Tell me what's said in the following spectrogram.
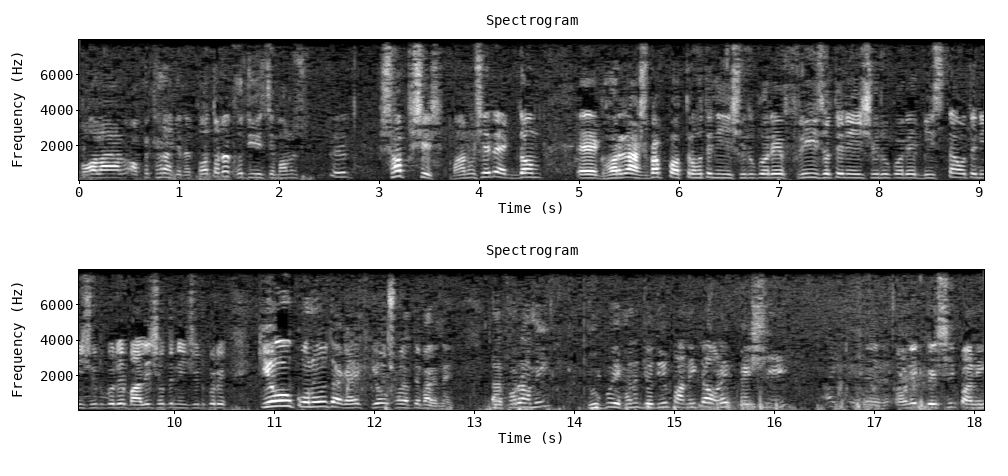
বলার অপেক্ষা রাখে না কতটা ক্ষতি হয়েছে মানুষের সব শেষ মানুষের একদম ঘরের আসবাবপত্র হতে নিয়ে শুরু করে ফ্রিজ হতে নিয়ে শুরু করে বিছনা হতে নিয়ে শুরু করে বালিশ হতে নিয়ে শুরু করে কেউ কোনো জায়গায় কেউ সরাতে পারে নাই তারপরে আমি ঢুকবো এখানে যদিও পানিটা অনেক বেশি অনেক বেশি পানি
